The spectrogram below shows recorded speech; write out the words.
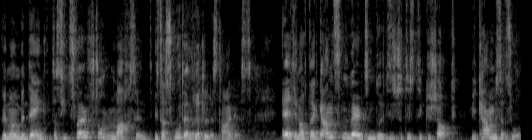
Wenn man bedenkt, dass sie zwölf Stunden wach sind, ist das gut ein Drittel des Tages. Eltern auf der ganzen Welt sind durch diese Statistik geschockt. Wie kam es dazu?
